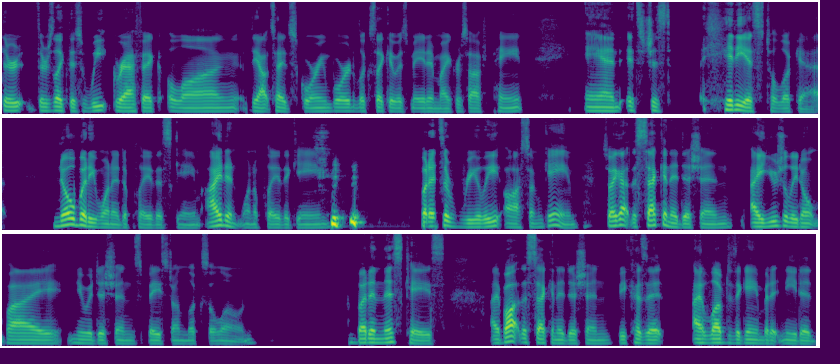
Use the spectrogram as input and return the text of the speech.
There, there's like this weak graphic along the outside scoring board. Looks like it was made in Microsoft Paint, and it's just hideous to look at. Nobody wanted to play this game. I didn't want to play the game, but it's a really awesome game. So I got the second edition. I usually don't buy new editions based on looks alone. But in this case, I bought the second edition because it I loved the game but it needed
